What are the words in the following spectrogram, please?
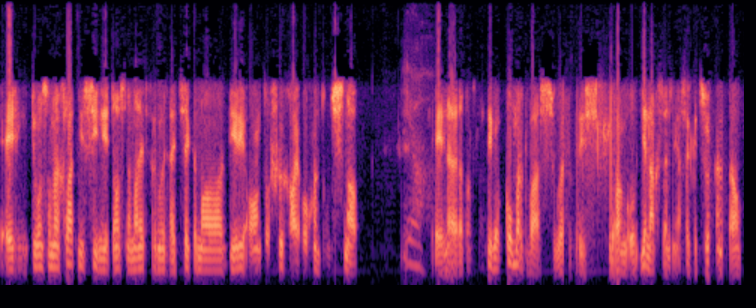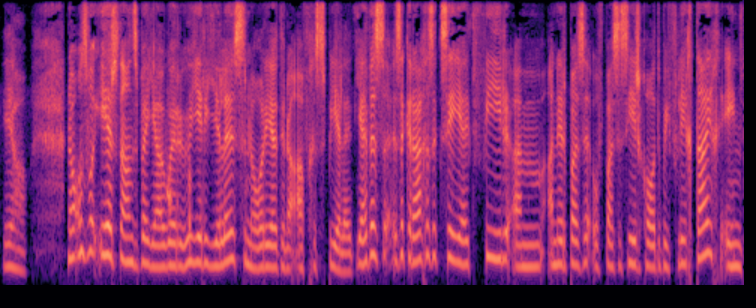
En toe ons hom glad nie sien nie, het ons nou maar net vermoed hy seker maar deur die aand of vroeg daai oggend ontsnap. Ja. En uh, dat ons nie bekommerd was oor die slang of enigsins nie as ek dit so kan stel. Ja. Nou ons wil eerstens by jou hoor hoe jy die hele scenario toe nou afgespeel het. Jy was is ek reg as ek sê jy het 4 um ander pas of passasiers gehad op die vliegtyg en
